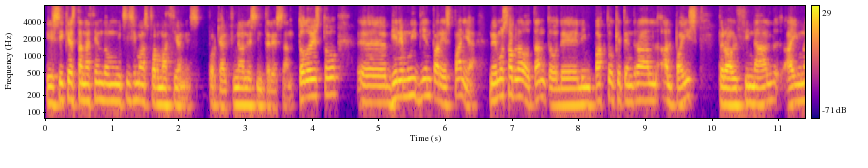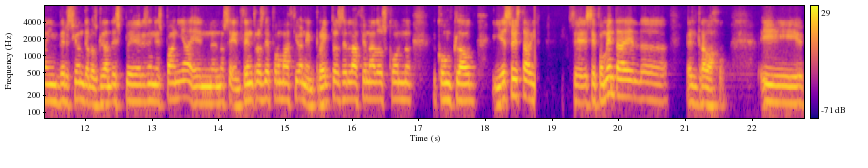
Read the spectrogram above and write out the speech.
y sí que están haciendo muchísimas formaciones porque al final les interesan. Todo esto eh, viene muy bien para España. No hemos hablado tanto del impacto que tendrá al, país, pero al final hay una inversión de los grandes players en España en, no sé, en centros de formación, en proyectos relacionados con, con cloud y eso está bien. Se, fomenta el, el trabajo. Y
